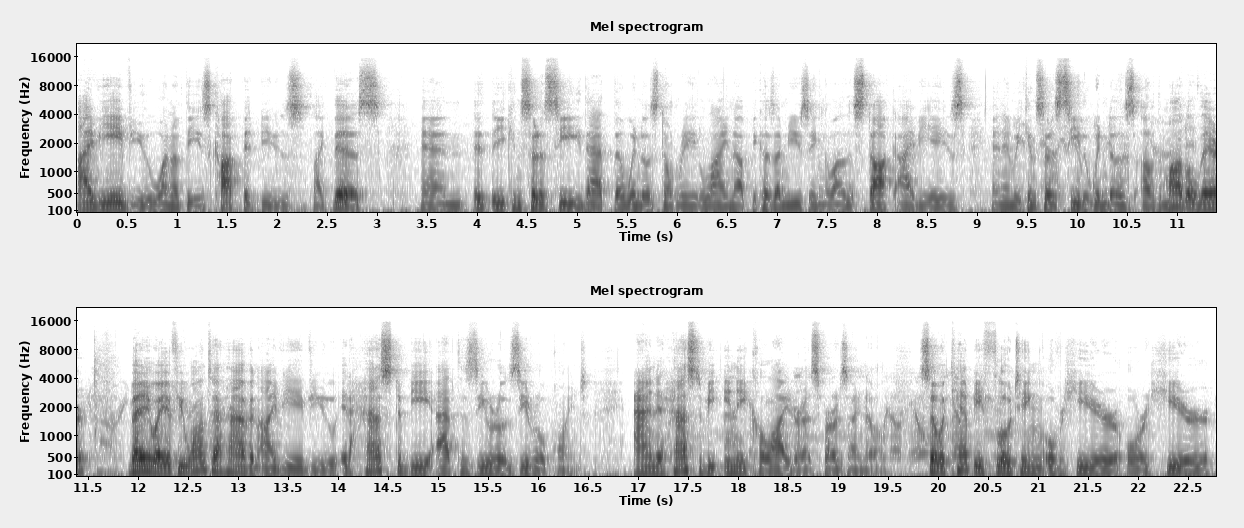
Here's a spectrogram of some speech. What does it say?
IVA view, one of these cockpit views like this, and it, you can sort of see that the windows don't really line up because I'm using one of the stock IVAs and then we can sort of see the windows of the model there. But anyway, if you want to have an IVA view, it has to be at the zero zero point and it has to be in a collider as far as I know. So it can't be floating over here or here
